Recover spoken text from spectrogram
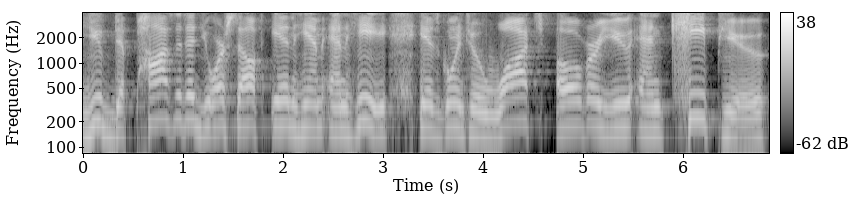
You've deposited yourself in Him, and He is going to watch over you and keep you.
